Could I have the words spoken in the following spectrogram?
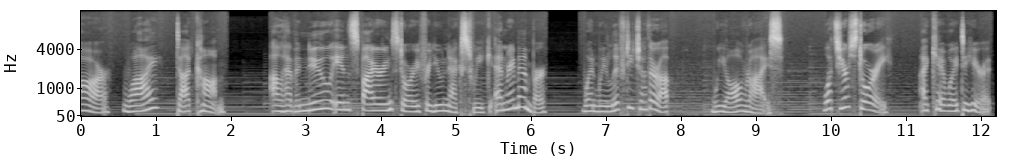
R Y dot com. I'll have a new inspiring story for you next week. And remember, when we lift each other up, we all rise. What's your story? I can't wait to hear it.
